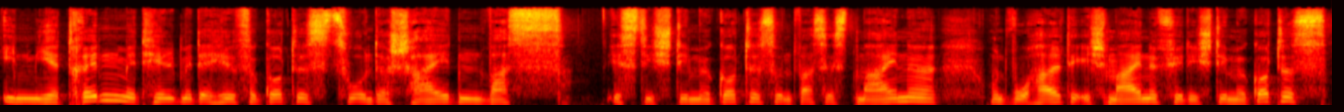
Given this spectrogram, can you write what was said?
In mir drin, mit, der Hilfe Gottes zu unterscheiden, was ist die Stimme Gottes und was ist meine und wo halte ich meine für die Stimme Gottes.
